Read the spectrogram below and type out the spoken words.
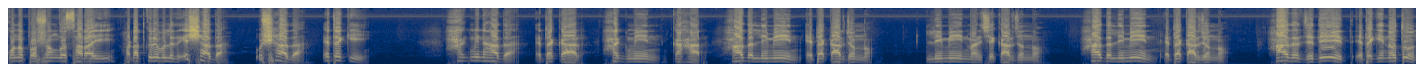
কোনো প্রসঙ্গ ছাড়াই হঠাৎ করে বলে এ সাদা উসাদা এটা কি? হাগমিন হাদা, এটা কার? হাগমিন কাহার? হাদা লিমিন, এটা কার জন্য? লিমিন মানে কার জন্য? হাদা লিমিন, এটা কার জন্য? হাদা জেদিদ, এটা কি নতুন?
